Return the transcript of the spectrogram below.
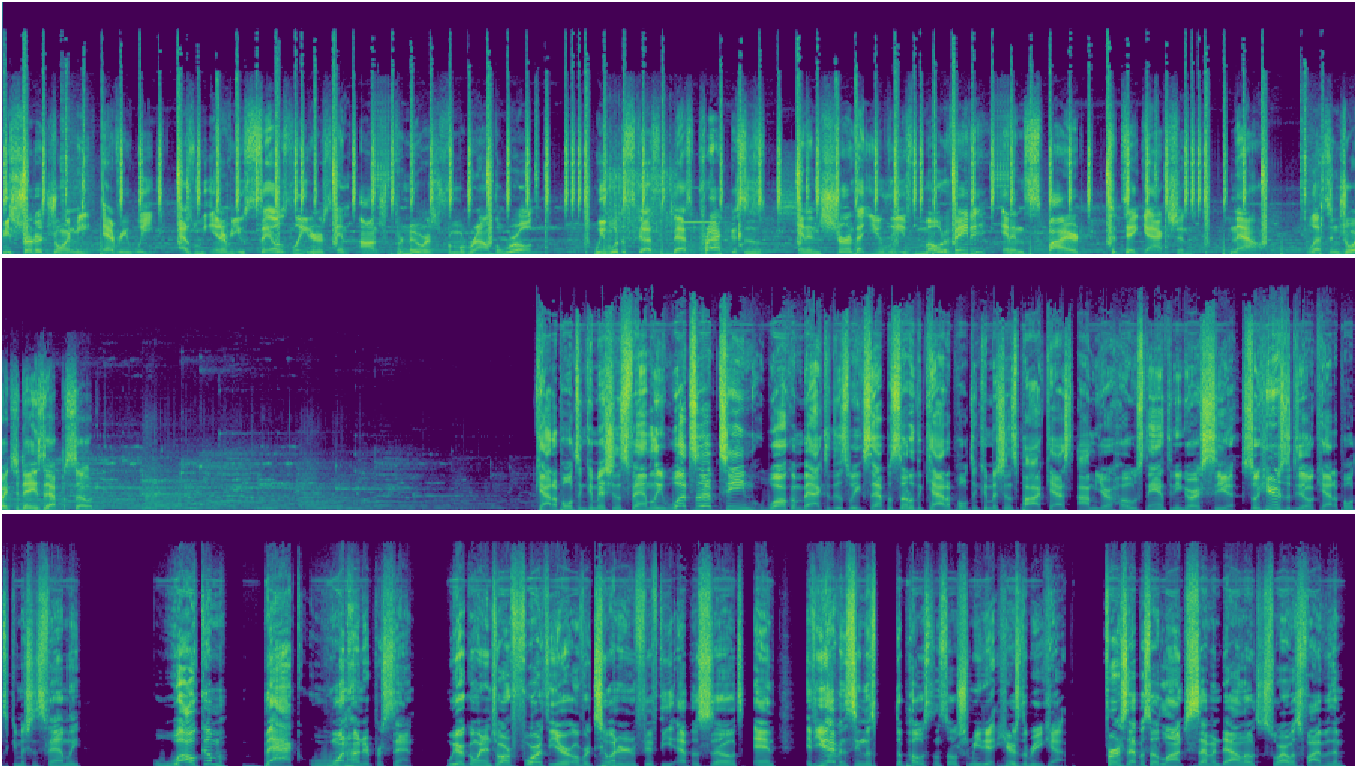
Be sure to join me every week as we interview sales leaders and entrepreneurs from around the world. We will discuss best practices and ensure that you leave motivated and inspired to take action. Now, let's enjoy today's episode. Catapulting Commissions family, what's up, team? Welcome back to this week's episode of the Catapulting Commissions podcast. I'm your host, Anthony Garcia. So here's the deal, Catapulting Commissions family. Welcome back 100%. We are going into our fourth year, over 250 episodes. And if you haven't seen this, the post on social media, here's the recap. First episode launched, seven downloads, swear I was five of them.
